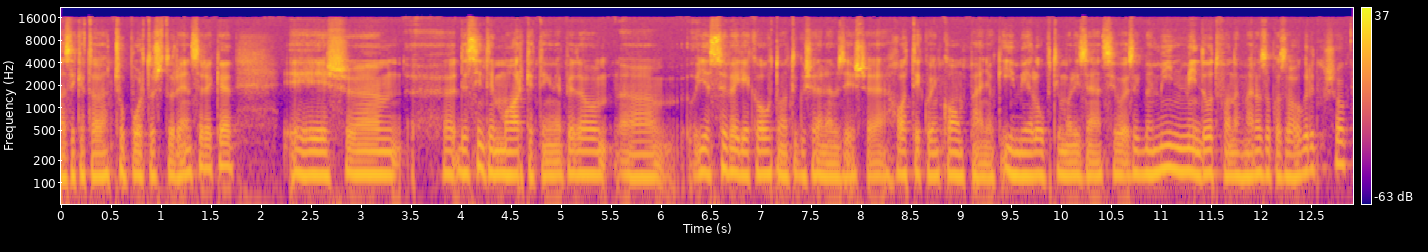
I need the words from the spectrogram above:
ezeket a csoportosító rendszereket, és de szintén marketingnél például ugye szövegek automatikus elemzése, hatékony kampányok, e-mail optimalizáció, ezekben mind-mind ott vannak már azok az algoritmusok,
